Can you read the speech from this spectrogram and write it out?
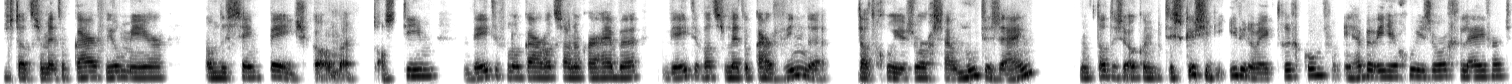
Dus dat ze met elkaar veel meer on the same page komen. Als team weten van elkaar wat ze aan elkaar hebben, weten wat ze met elkaar vinden dat goede zorg zou moeten zijn. Want dat is ook een discussie die iedere week terugkomt. Hebben we hier goede zorg geleverd?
